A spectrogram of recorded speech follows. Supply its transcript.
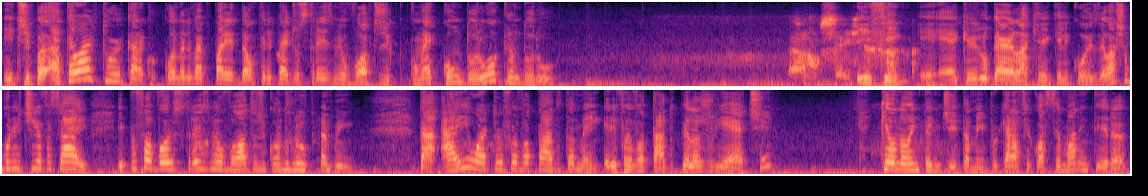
E tipo, até o Arthur, cara, quando ele vai pro paredão, que ele pede os 3 mil votos de. Como é? Conduru ou Canduru? Ah, não sei. Enfim, é, é, aquele lugar lá, aquele, aquele coisa. Eu acho bonitinho, eu falei assim, ai, e por favor, os 3 mil votos de Conduru pra mim. Tá, aí o Arthur foi votado também. Ele foi votado pela Juliette, que eu não entendi também, porque ela ficou a semana inteira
